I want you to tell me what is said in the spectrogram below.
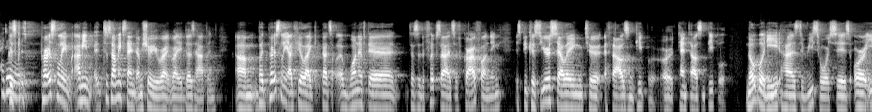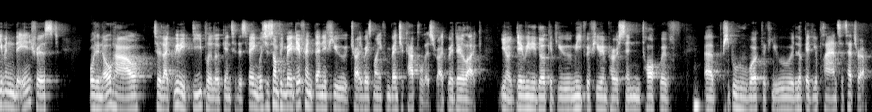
I do. Because personally, I mean, to some extent, I'm sure you're right. Right, it does happen. Um, but personally, I feel like that's uh, one of the those are the flip sides of crowdfunding is because you're selling to a thousand people or ten thousand people. Nobody has the resources or even the interest or the know-how to like really deeply look into this thing, which is something very different than if you try to raise money from venture capitalists, right? Where they're like, you know they really look at you, meet with you in person, talk with uh, people who work with you, look at your plans, etc.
